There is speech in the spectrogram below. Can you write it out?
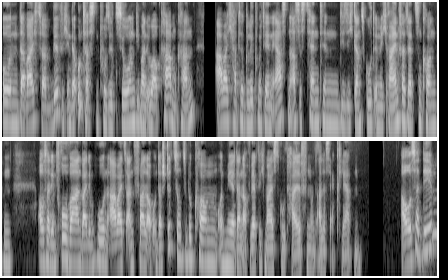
und da war ich zwar wirklich in der untersten Position, die man überhaupt haben kann, aber ich hatte Glück mit den ersten Assistentinnen, die sich ganz gut in mich reinversetzen konnten, außerdem froh waren, bei dem hohen Arbeitsanfall auch Unterstützung zu bekommen und mir dann auch wirklich meist gut halfen und alles erklärten. Außerdem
